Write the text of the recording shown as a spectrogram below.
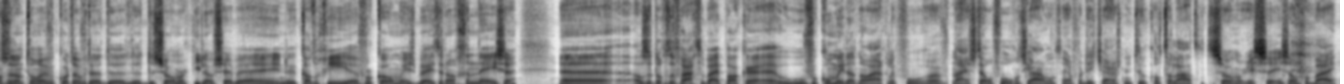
Als we dan toch even kort over de, de, de, de zomerkilo's hebben. Hè. In de categorie uh, voorkomen is beter dan genezen. Uh, als we toch de vraag erbij pakken. Uh, hoe voorkom je dat nou eigenlijk voor, nou ja, stel volgend jaar. Want ja, voor dit jaar is het natuurlijk al te laat. Want de zomer is, is al voorbij.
